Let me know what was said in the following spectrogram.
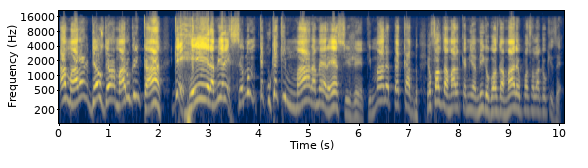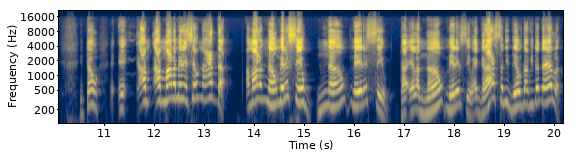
A Mara, Deus deu a Mara o grincar. Guerreira, mereceu. Não, o que é que Mara merece, gente? Mara é pecador. Eu falo da Mara porque é minha amiga, eu gosto da Mara, eu posso falar o que eu quiser. Então, é, a, a Mara mereceu nada. A Mara não mereceu. Não mereceu. Tá? Ela não mereceu. É graça de Deus na vida dela.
